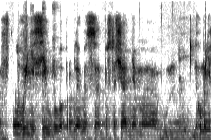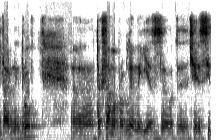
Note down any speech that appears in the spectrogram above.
В половині сіл було проблеми з постачанням гуманітарних дров. Так само проблеми є з от, через ці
